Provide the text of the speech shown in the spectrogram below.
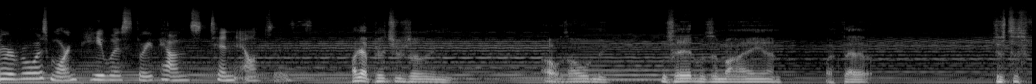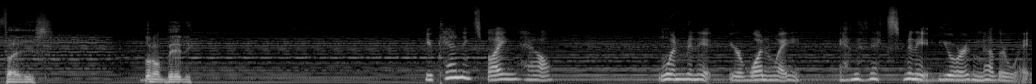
River was born, he was three pounds, 10 ounces. I got pictures of him. I was holding him. His head was in my hand, like that. Just his face. Little bitty. You can't explain how one minute you're one way and the next minute you're another way.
